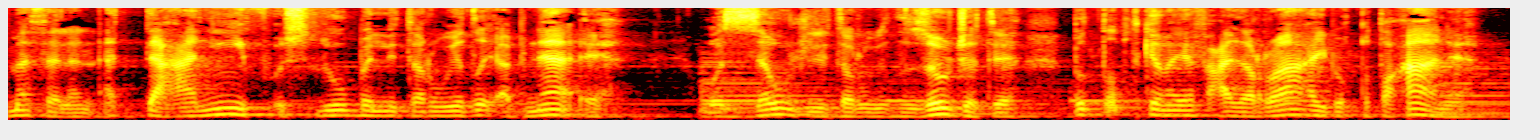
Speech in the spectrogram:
مثلا التعنيف أسلوبا لترويض أبنائه والزوج لترويض زوجته بالضبط كما يفعل الراعي بقطعانه.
